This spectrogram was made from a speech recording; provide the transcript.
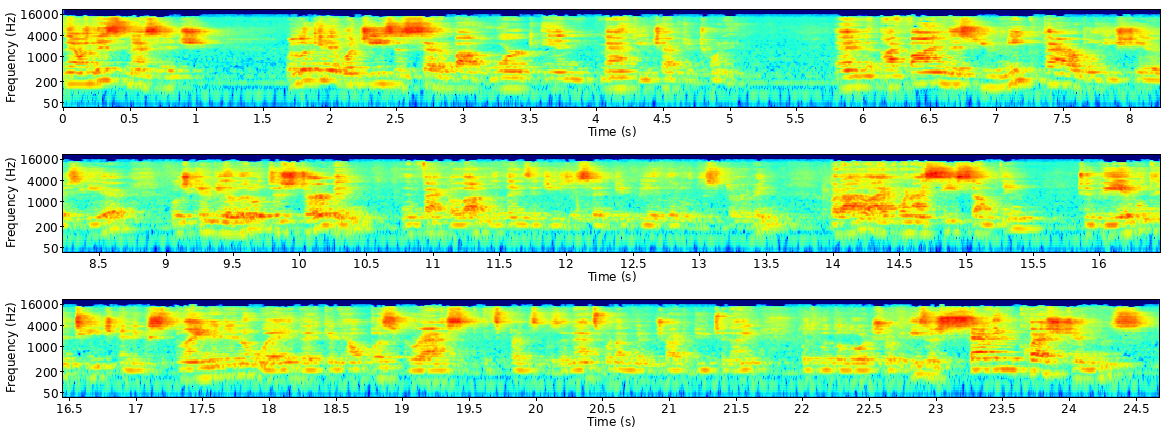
Now, in this message, we're looking at what Jesus said about work in Matthew chapter 20. And I find this unique parable he shares here, which can be a little disturbing. In fact, a lot of the things that Jesus said could be a little disturbing. But I like when I see something to be able to teach and explain it in a way that can help us grasp its principles. And that's what I'm going to try to do tonight with what the Lord showed me. These are seven questions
